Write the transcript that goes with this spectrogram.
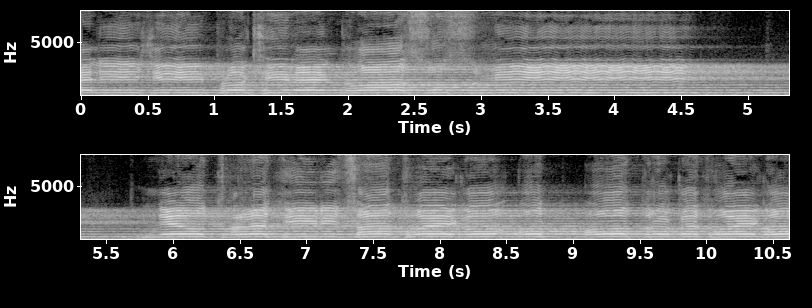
Великий прокирен гласус ми, не отврати лица Твоего от отрока Твоего,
